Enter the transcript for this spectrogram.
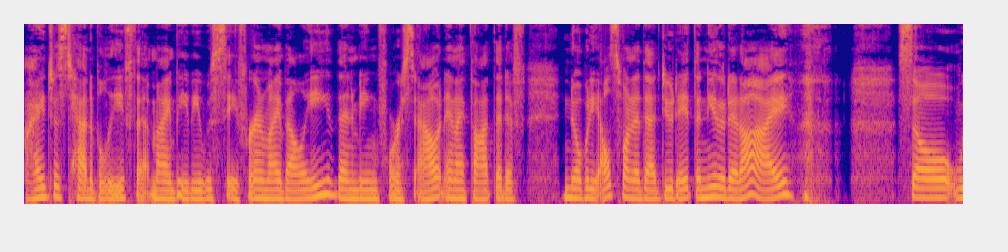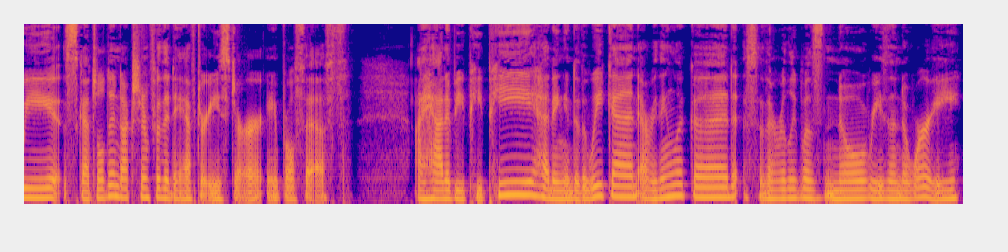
I just had a belief that my baby was safer in my belly than being forced out. And I thought that if nobody else wanted that due date, then neither did I. So we scheduled induction for the day after Easter, April 5th. I had a BPP heading into the weekend. Everything looked good. So there really was no reason to worry.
